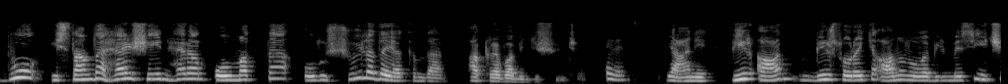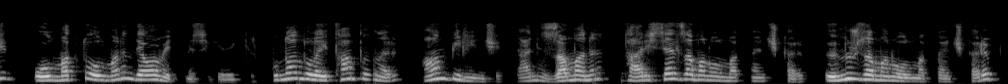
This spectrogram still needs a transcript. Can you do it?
Bu İslam'da her şeyin her an olmakta oluşuyla da yakından akraba bir düşünce. Evet. Yani bir an bir sonraki anın olabilmesi için olmakta olmanın devam etmesi gerekir. Bundan dolayı Tanpınar'ın an bilinci yani zamanı tarihsel zaman olmaktan çıkarıp ömür zamanı olmaktan çıkarıp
